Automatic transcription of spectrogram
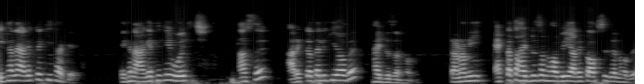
এখানে আরেকটা কি থাকে? এখানে আগে থেকেই ওইচ আছে। আরেকটা তাহলে কি হবে? হাইড্রোজেন হবে। কারণ আমি একটা তো হাইড্রোজেন হবে আরেকটা অক্সিজেন হবে।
